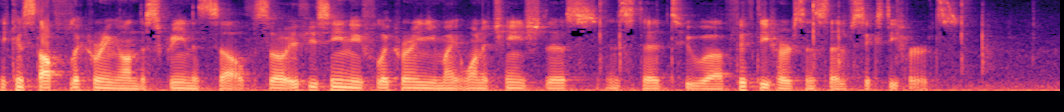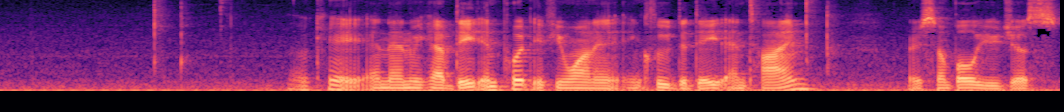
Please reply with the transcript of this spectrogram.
it can stop flickering on the screen itself. So if you see any flickering, you might want to change this instead to uh, 50 hertz instead of 60 hertz. Okay, and then we have date input. If you want to include the date and time. Very simple, you just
